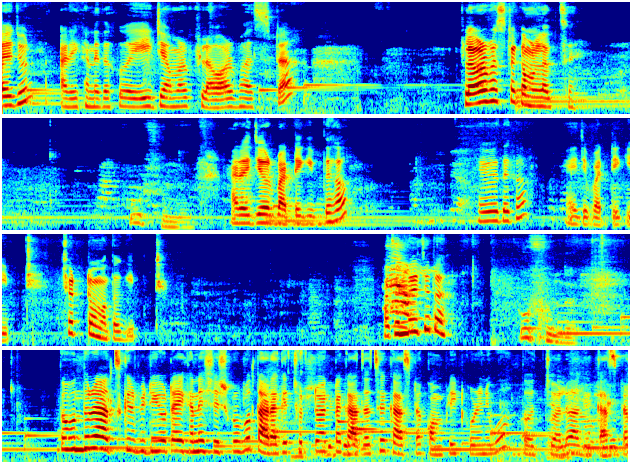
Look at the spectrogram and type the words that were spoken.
আয়োজন। আর এখানে দেখো এই যে আমার ফ্লাওয়ার ভাসটা ফ্লাওয়ার ভাসটা কেমন লাগছে? আর এই যে ওর বার্থডে গিফট দেখো। এভাবে দেখো এই যে বার্থডে গিফট ছোট্ট মতো গিফট পছন্দ হয়েছে তো? খুব সুন্দর। তো বন্ধুরা আজকের ভিডিওটা এখানে শেষ করব। তার আগে ছোট্ট একটা কাজ আছে কাজটা কমপ্লিট করে নিব। তো চলো আগে কাজটা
